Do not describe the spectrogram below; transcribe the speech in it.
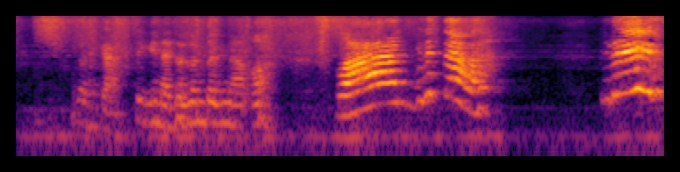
Doon ka. Sige na, dulundog na ako. One, bilis na. Bilis!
